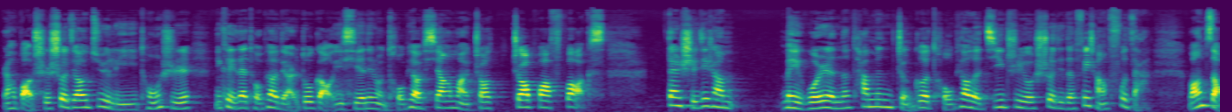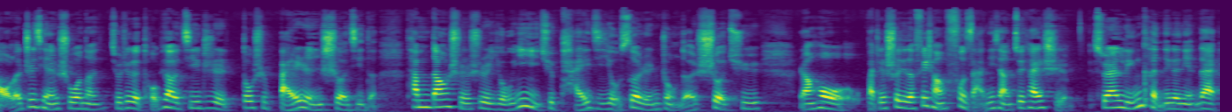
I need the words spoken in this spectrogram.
然后保持社交距离，同时你可以在投票点多搞一些那种投票箱嘛，drop drop off box。但实际上，美国人呢，他们整个投票的机制又设计得非常复杂。往早了之前说呢，就这个投票机制都是白人设计的，他们当时是有意去排挤有色人种的社区，然后把这个设计的非常复杂。你想，最开始虽然林肯那个年代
